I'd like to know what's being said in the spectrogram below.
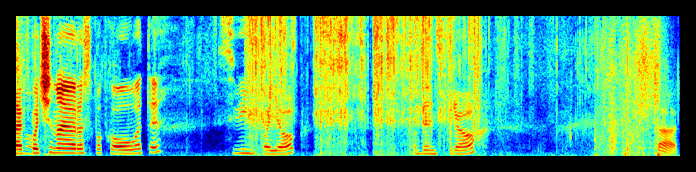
Так, починаю розпаковувати свій пайок. Один з трьох. Так.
